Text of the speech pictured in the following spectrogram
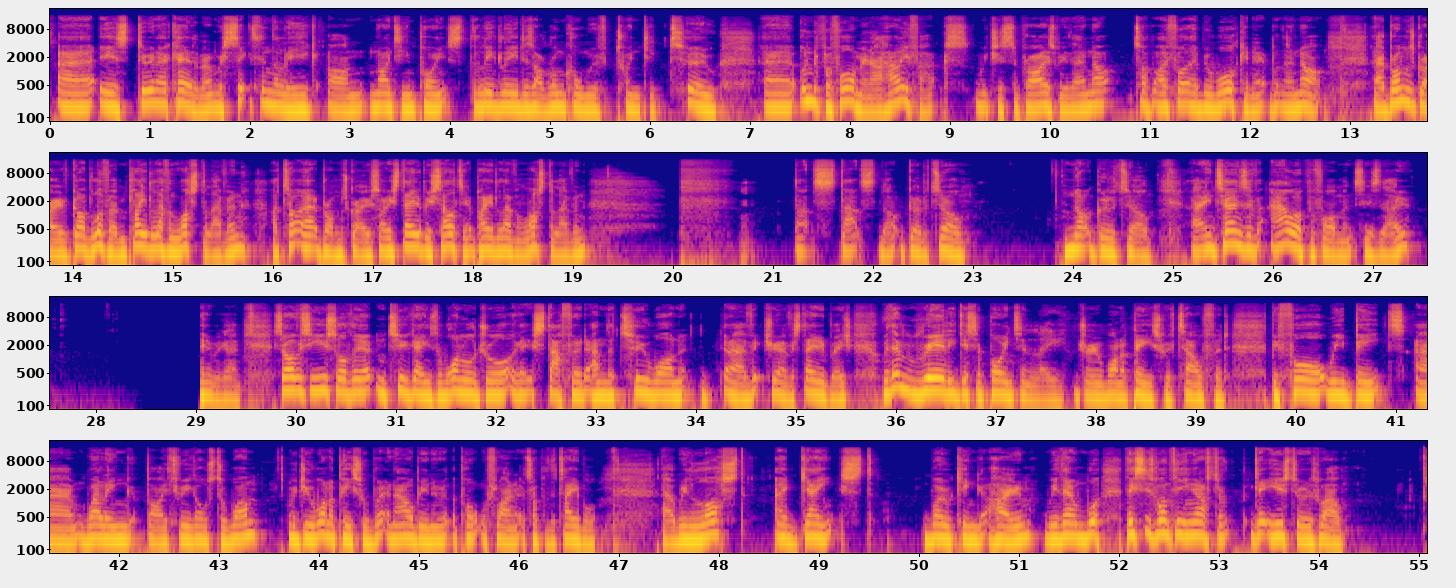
uh, is doing okay at the moment. We're sixth in the league on 19 points. The league leaders are Runcorn with 22. Uh, underperforming are Halifax, which has surprised me. They're not top. I thought they'd be walking it, but they're not. Uh, Bromsgrove, God love them, played 11, lost 11. I taught uh, Bromsgrove, sorry, Stalybridge Celtic played 11, lost 11. That's that's not good at all. Not good at all. Uh, in terms of our performances, though, here we go. So obviously you saw the opening two games, the one-all draw against Stafford and the two-one uh, victory over Stalybridge. We then really disappointingly drew one apiece with Telford before we beat um, Welling by three goals to one. We drew one apiece with Witton Albion, who at the point were flying at the top of the table. Uh, we lost against Woking at home. We then this is one thing you're have to get used to as well.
